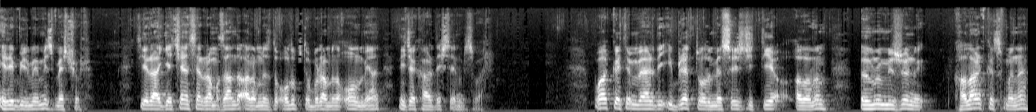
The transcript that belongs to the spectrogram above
erebilmemiz meçhul. Zira geçen sene Ramazan'da aramızda olup da bu Ramazan olmayan nice kardeşlerimiz var. Bu hakikatin verdiği ibret dolu mesajı ciddiye alalım. Ömrümüzün kalan kısmını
